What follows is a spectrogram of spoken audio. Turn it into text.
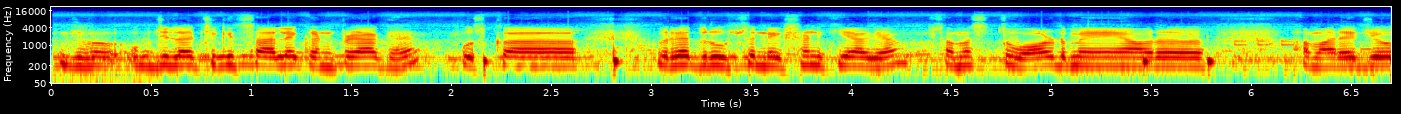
जो उप जिला चिकित्सालय कनप्रयाग है, उसका वृहद रूप से निरीक्षण किया गया। समस्त वार्ड में और हमारे जो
